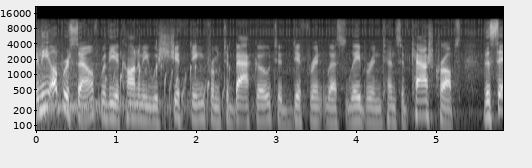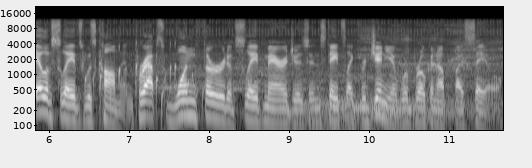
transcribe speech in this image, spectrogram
In the Upper South, where the economy was shifting from tobacco to different, less labor-intensive cash crops, the sale of slaves was common. Perhaps one-third of slave marriages in states like Virginia were broken up by sale.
